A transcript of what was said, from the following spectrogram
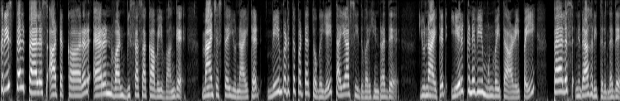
கிறிஸ்டல் பேலஸ் ஆட்டக்காரர் ஏரன் வன் பிசாசாக்காவை வாங்க மான்செஸ்டர் யுனைடெட் மேம்படுத்தப்பட்ட தொகையை தயார் செய்து வருகின்றது. யுனைடெட் ஏற்கனவே முன்வைத்த அழைப்பை பேலஸ் நிராகரித்திருந்தது.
